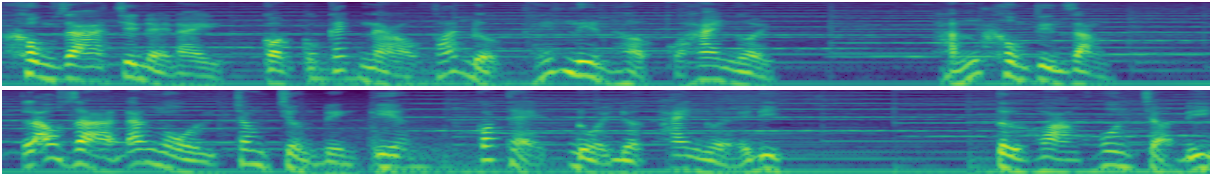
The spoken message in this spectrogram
không ra trên đời này còn có cách nào phá được thế liên hợp của hai người. Hắn không tin rằng lão già đang ngồi trong trường đình kia có thể đuổi được hai người ấy đi. Từ hoàng hôn trở đi,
